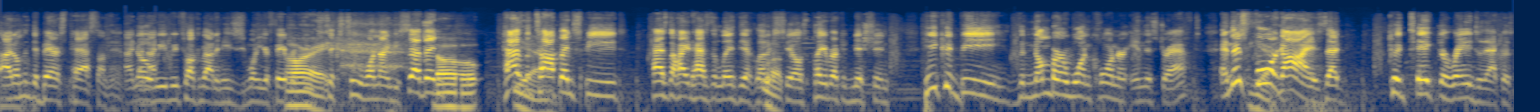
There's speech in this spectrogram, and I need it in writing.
I don't think the Bears pass on him. I know we, we've talked about him. He's one of your favorite. All dudes, right. 6'2", 197 so has the top end speed, has the height, has the length, the athletic Look. skills, play recognition. He could be the number one corner in this draft. And there's four guys that could take the range of that because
